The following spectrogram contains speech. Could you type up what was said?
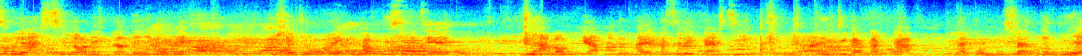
স্কুলে আসছি, অনেকটা দেরি হবে। তো সেই জন্যই ভাবতেছি যে বাবুকে আপনাদের ভাইয়ের কাছে রেখে আসছি। আর এই টিকা কার্ডটা এখন নুসরাতকে দিয়ে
